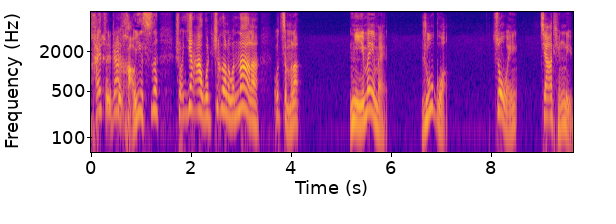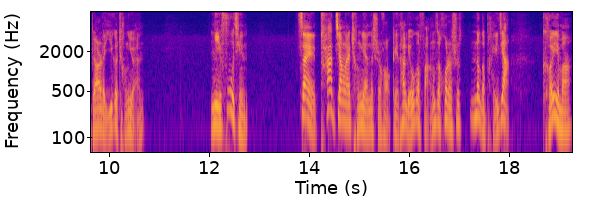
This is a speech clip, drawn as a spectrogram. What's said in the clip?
还在这儿好意思说呀？我这了，我那了，我怎么了？你妹妹如果作为家庭里边的一个成员，你父亲在他将来成年的时候给他留个房子，或者是弄个陪嫁，可以吗？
